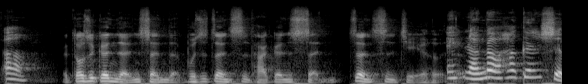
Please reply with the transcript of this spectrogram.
嗯。都是跟人生的，不是正式他跟神正式结合。哎，难道他跟神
